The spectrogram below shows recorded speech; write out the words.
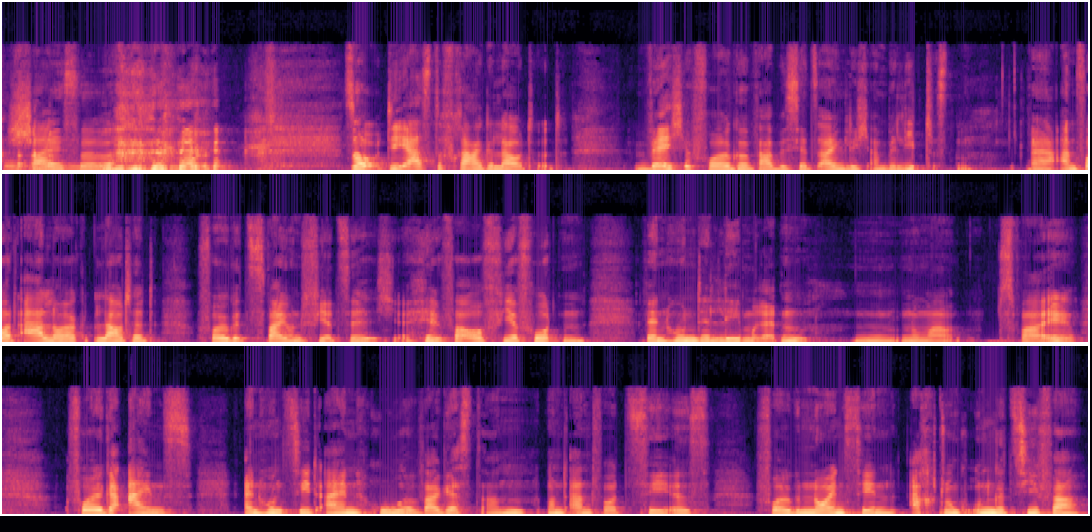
Oh. Scheiße. so, die erste Frage lautet, welche Folge war bis jetzt eigentlich am beliebtesten? Äh, Antwort A lautet Folge 42, Hilfe auf vier Pfoten, wenn Hunde Leben retten. Nummer 2, Folge 1. Ein Hund zieht ein, Ruhe war gestern. Und Antwort C ist Folge 19. Achtung Ungeziefer,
